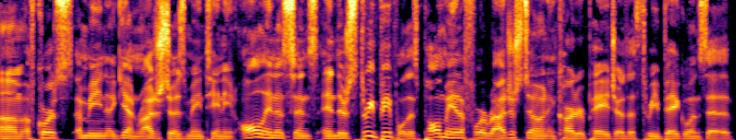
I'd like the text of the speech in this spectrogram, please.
Um, of course, I mean, again, Roger Stone is maintaining all innocence, and there's three people. There's Paul Manafort, Roger Stone, and Carter Page are the three big ones that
